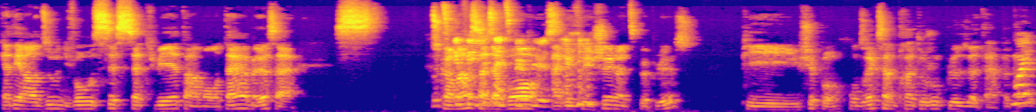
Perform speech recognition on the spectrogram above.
quand t'es rendu au niveau 6, 7, 8 en montant, ben là, ça tu commences à devoir à réfléchir un petit peu plus. Puis, je sais pas, on dirait que ça me prend toujours plus de temps, peut-être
